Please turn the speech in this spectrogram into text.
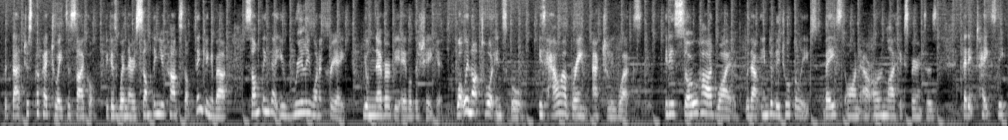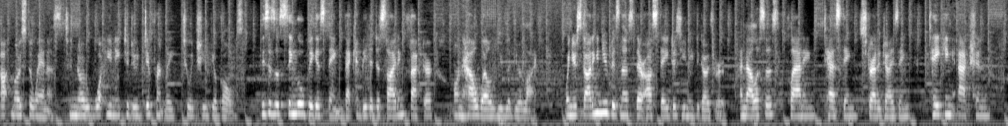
but that just perpetuates a cycle because when there is something you can't stop thinking about, something that you really want to create, you'll never be able to shake it. What we're not taught in school is how our brain actually works. It is so hardwired with our individual beliefs based on our own life experiences that it takes the utmost awareness to know what you need to do differently to achieve your goals. This is the single biggest thing that can be the deciding factor on how well you live your life. When you're starting a new business, there are stages you need to go through analysis, planning, testing, strategizing, taking action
